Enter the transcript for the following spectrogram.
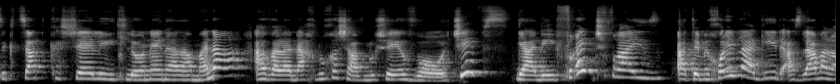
זה קצת קשה להתלונן על המנה, אבל אנחנו חשבנו שיבוא צ'יפס. יעני French fries. אתם יכולים להגיד, אז למה לא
